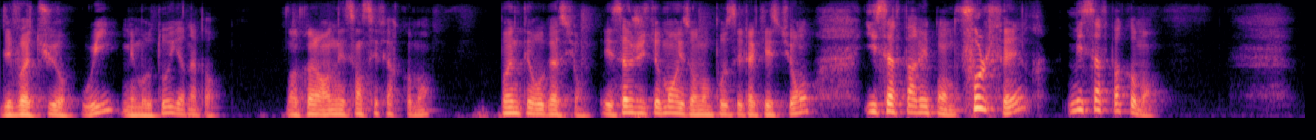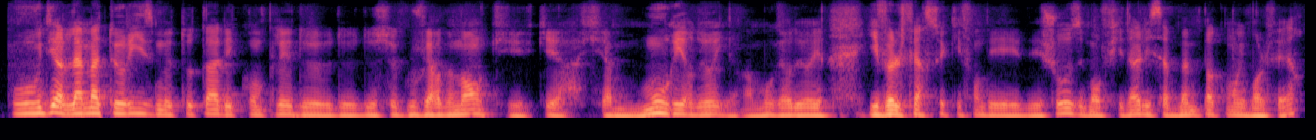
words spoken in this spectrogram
Des voitures, oui, mais motos, il n'y en a pas. Donc alors, on est censé faire comment? Point d'interrogation. Et ça, justement, ils en ont posé la question. Ils ne savent pas répondre. faut le faire, mais ils ne savent pas comment. Pour vous dire l'amateurisme total et complet de, ce gouvernement qui, a, à mourir de rire, à mourir de rire. Ils veulent faire ceux qui font des, des choses, mais au final, ils ne savent même pas comment ils vont le faire.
